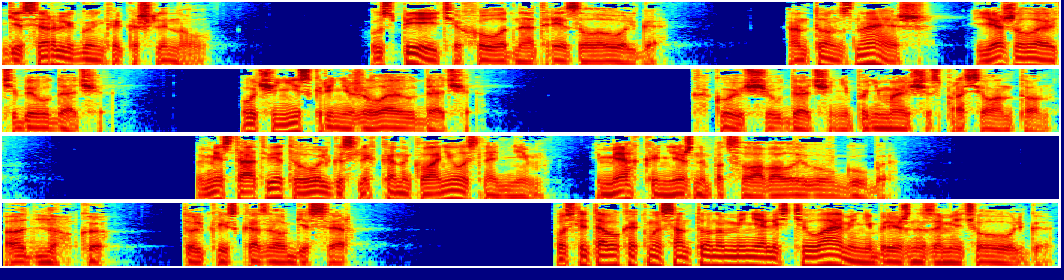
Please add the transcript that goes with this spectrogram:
Гессер легонько кашлянул. «Успеете», — холодно отрезала Ольга. «Антон, знаешь, я желаю тебе удачи. Очень искренне желаю удачи». «Какой еще удачи?» — непонимающе спросил Антон. Вместо ответа Ольга слегка наклонилась над ним и мягко, нежно поцеловала его в губы. «Однако», — только и сказал Гессер. «После того, как мы с Антоном менялись телами», — небрежно заметила Ольга,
